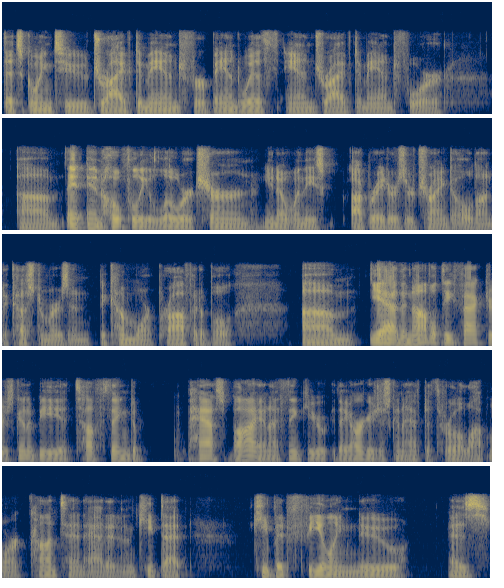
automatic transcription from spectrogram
that's going to drive demand for bandwidth and drive demand for um, and, and hopefully lower churn. You know when these operators are trying to hold on to customers and become more profitable. Um, yeah, the novelty factor is going to be a tough thing to pass by, and I think you they are just going to have to throw a lot more content at it and keep that keep it feeling new as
